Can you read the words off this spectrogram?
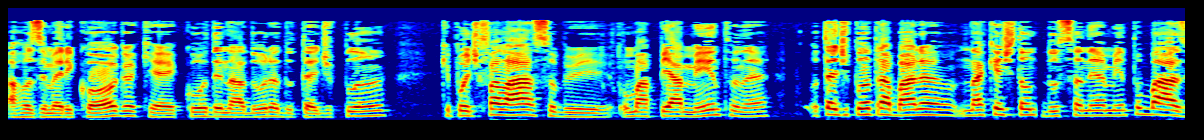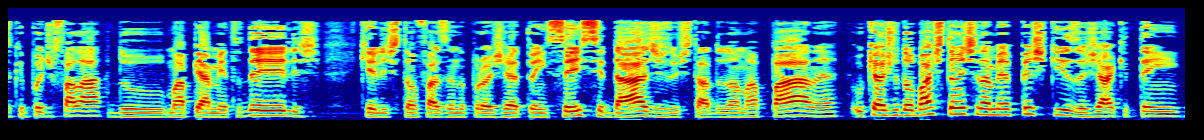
a Rosemary Koga, que é coordenadora do TED Plan, que pôde falar sobre o mapeamento, né? O TED Plan trabalha na questão do saneamento básico, e pôde falar do mapeamento deles, que eles estão fazendo projeto em seis cidades do estado do Amapá, né? O que ajudou bastante na minha pesquisa, já que tem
